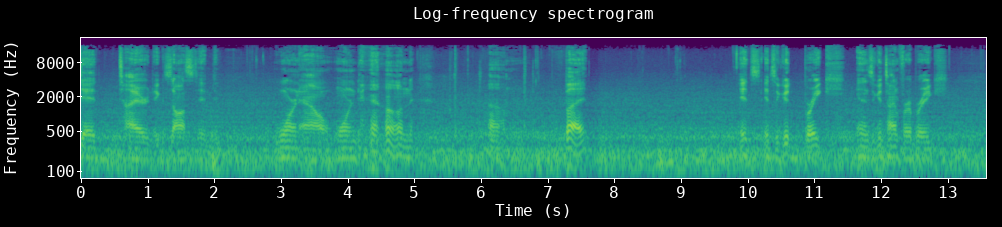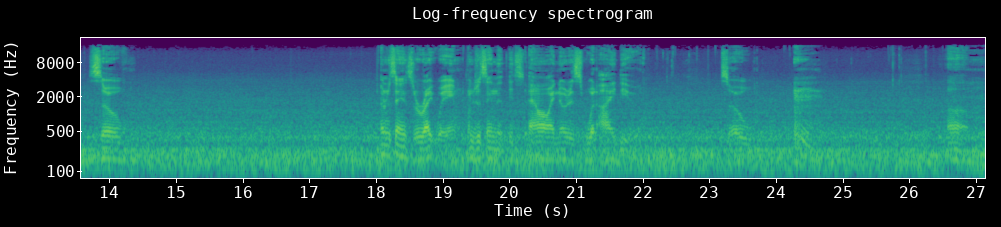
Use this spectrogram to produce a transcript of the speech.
dead, tired, exhausted, worn out, worn down. Um, but it's it's a good break, and it's a good time for a break. So I'm just saying it's the right way. I'm just saying that it's how I notice what I do. So, um,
